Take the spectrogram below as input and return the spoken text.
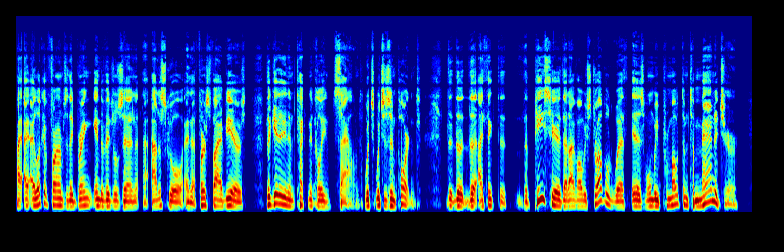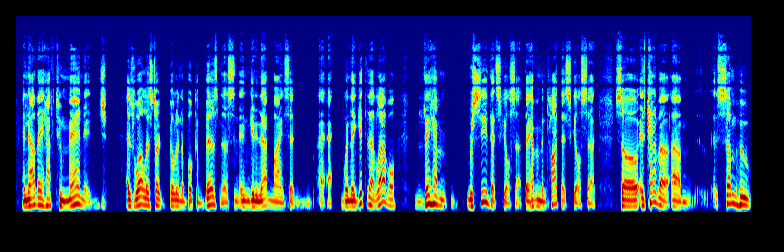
I, I look at firms and they bring individuals in uh, out of school, and that first five years, they're getting them technically sound, which which is important. The, the the I think the the piece here that I've always struggled with is when we promote them to manager and now they have to manage as well as start building a book of business and, and getting that mindset. When they get to that level, they haven't received that skill set. They haven't been taught that skill set. So it's kind of a um, some who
